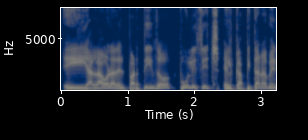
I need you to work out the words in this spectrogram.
Y a la hora del partido, Pulisic, el capitán América,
